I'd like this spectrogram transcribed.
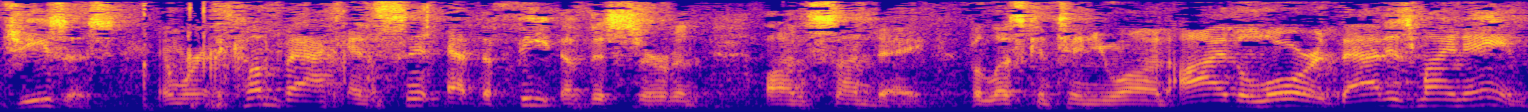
Jesus. And we're going to come back and sit at the feet of this servant on Sunday. But let's continue on. I, the Lord, that is my name.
